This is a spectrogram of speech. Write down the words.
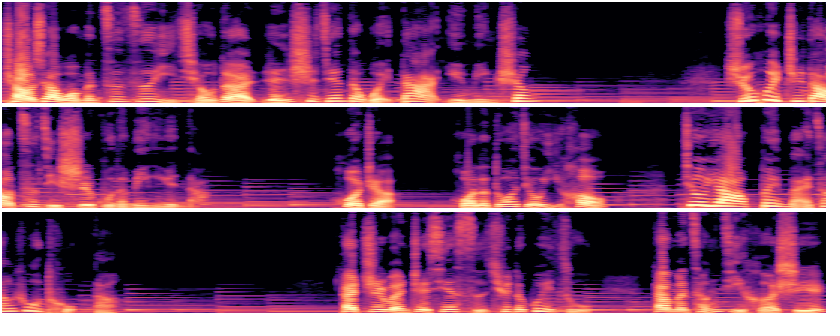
嘲笑我们孜孜以求的人世间的伟大与名声。谁会知道自己尸骨的命运呢？或者活了多久以后就要被埋葬入土呢？他质问这些死去的贵族，他们曾几何时？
